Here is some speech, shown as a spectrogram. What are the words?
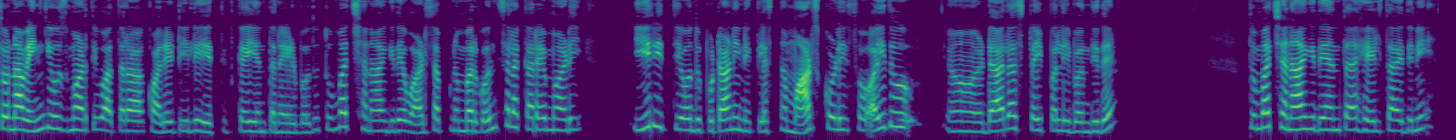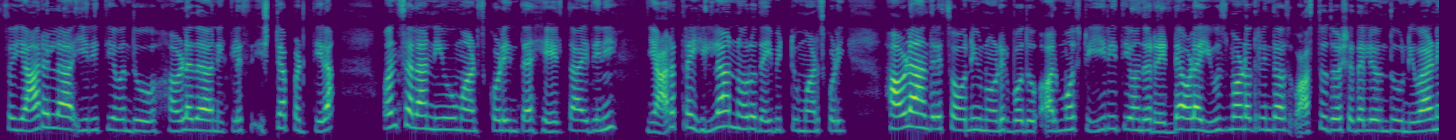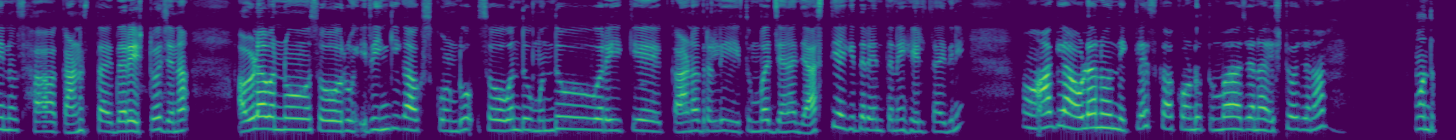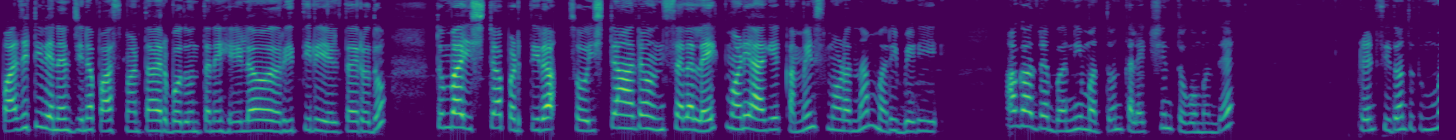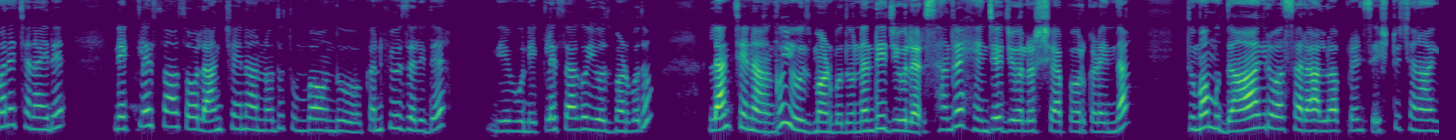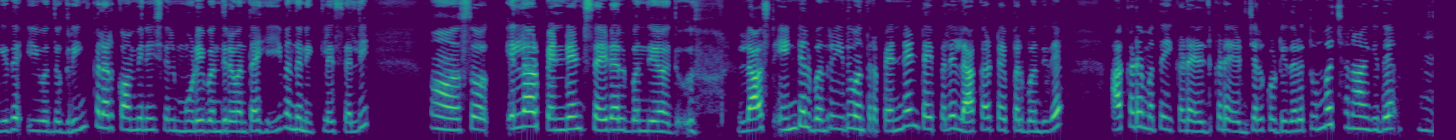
So, ನಾವು ಹೆಂಗೆ ಯೂಸ್ ಮಾಡ್ತೀವೋ ಆ ಥರ ಕ್ವಾಲಿಟೀಲಿ ಎತ್ತಿದ ಕೈ ಅಂತಲೇ ಹೇಳ್ಬೋದು. ತುಂಬ ಚೆನ್ನಾಗಿದೆ. ವಾಟ್ಸಪ್ ನಂಬರ್ಗೆ ಒಂದು ಸಲ ಕರೆ ಮಾಡಿ. ಈ ರೀತಿಯ ಒಂದು ಪುಟಾಣಿ ನೆಕ್ಲೆಸ್ನ ಮಾಡಿಸ್ಕೊಳ್ಳಿ. ಸೊ, ಐದು ಡಾಲರ್ಸ್ ಟೈಪಲ್ಲಿ ಬಂದಿದೆ. ತುಂಬ ಚೆನ್ನಾಗಿದೆ ಅಂತ ಹೇಳ್ತಾ ಇದ್ದೀನಿ. ಸೊ, ಯಾರೆಲ್ಲ ಈ ರೀತಿಯ ಒಂದು ಹವಳದ ನೆಕ್ಲೆಸ್ ಇಷ್ಟಪಡ್ತೀರಾ ಒಂದು ಸಲ ನೀವು ಮಾಡಿಸ್ಕೊಳ್ಳಿ ಅಂತ ಹೇಳ್ತಾ ಇದ್ದೀನಿ. ಯಾರ ಹತ್ರ ಇಲ್ಲ ಅನ್ನೋರು ದಯವಿಟ್ಟು ಮಾಡಿಸ್ಕೊಳ್ಳಿ. ಅವಳ ಅಂದರೆ ಸೊ, ನೀವು ನೋಡಿರ್ಬೋದು ಆಲ್ಮೋಸ್ಟ್ ಈ ರೀತಿಯ ಒಂದು ರೆಡ್ ಅವಳ ಯೂಸ್ ಮಾಡೋದ್ರಿಂದ ವಾಸ್ತು ದೋಷದಲ್ಲಿ ಒಂದು ನಿವಾರಣೆಯೂ ಸಹ ಕಾಣಿಸ್ತಾ ಇದ್ದಾರೆ ಎಷ್ಟೋ ಜನ. ಅವಳವನ್ನು ಸೊ ರಿಂಗಿಗೆ ಹಾಕ್ಸ್ಕೊಂಡು ಸೊ, ಒಂದು ಮುಂದುವರಿಕೆ ಕಾಣೋದ್ರಲ್ಲಿ ತುಂಬ ಜನ ಜಾಸ್ತಿ ಆಗಿದ್ದಾರೆ ಅಂತಲೇ ಹೇಳ್ತಾ ಇದ್ದೀನಿ. ಹಾಗೆ ಅವಳನ್ನು ನೆಕ್ಲೆಸ್ಗೆ ಹಾಕ್ಕೊಂಡು ತುಂಬ ಜನ, ಎಷ್ಟೋ ಜನ ಒಂದು ಪಾಸಿಟಿವ್ ಎನರ್ಜಿನ ಪಾಸ್ ಮಾಡ್ತಾ ಇರ್ಬೋದು ಅಂತಲೇ ಹೇಳೋ ರೀತಿಲಿ ಹೇಳ್ತಾ ಇರೋದು. ತುಂಬ ಇಷ್ಟಪಡ್ತೀರಾ? ಸೊ ಇಷ್ಟ ಆದರೆ ಒಂದು ಸಲ ಲೈಕ್ ಮಾಡಿ ಹಾಗೆ ಕಮೆಂಟ್ಸ್ ಮಾಡೋದನ್ನ ಮರಿಬೇಡಿ. ಹಾಗಾದರೆ ಬನ್ನಿ ಮತ್ತೊಂದು ಕಲೆಕ್ಷನ್ ತೊಗೊಂಬಂದೆ. ಫ್ರೆಂಡ್ಸ್ ಇದಂತೂ ತುಂಬಾ ಚೆನ್ನಾಗಿದೆ. ನೆಕ್ಲೆಸ್ ಸೊ ಲಾಂಗ್ ಚೈನ ಅನ್ನೋದು ತುಂಬ ಒಂದು ಕನ್ಫ್ಯೂಸಲ್ಲಿದೆ ನೀವು ನೆಕ್ಲೆಸ್ ಆಗು ಯೂಸ್ ಮಾಡ್ಬೋದು ಲಾಂಗ್ ಚೈನ ಆಗೋ ಯೂಸ್ ಮಾಡ್ಬೋದು. ನಂದಿ ಜ್ಯುವೆಲರ್ಸ್ ಅಂದರೆ ಹೆಂಜೆ ಜ್ಯುವೆಲರ್ಸ್ ಶಾಪ್ ಅವ್ರ ಕಡೆಯಿಂದ. ತುಂಬ ಮುದ್ದಾಗಿರುವ ಸರ ಅಲ್ವಾ ಫ್ರೆಂಡ್ಸ್ ಎಷ್ಟು ಚೆನ್ನಾಗಿದೆ. ಈ ಒಂದು ಗ್ರೀನ್ ಕಲರ್ ಕಾಂಬಿನೇಷನ್ ಮೂಡಿ ಬಂದಿರುವಂಥ ಈ ಒಂದು ನೆಕ್ಲೆಸಲ್ಲಿ ಸೊ ಎಲ್ಲರ ಪೆಂಡೆಂಟ್ ಸೈಡಲ್ಲಿ ಬಂದಿರೋದು ಲಾಸ್ಟ್ ಎಂಡಲ್ಲಿ ಬಂದರೆ ಇದು ಒಂಥರ ಪೆಂಡೆಂಟ್ ಟೈಪಲ್ಲಿ ಲಾಕರ್ ಟೈಪಲ್ಲಿ ಬಂದಿದೆ. ಆ ಕಡೆ ಮತ್ತು ಈ ಕಡೆ ಎರಡು ಕಡೆ ಎಡ್ಜಲ್ಲಿ ಕೊಟ್ಟಿದ್ದಾರೆ. ತುಂಬ ಚೆನ್ನಾಗಿದೆ.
